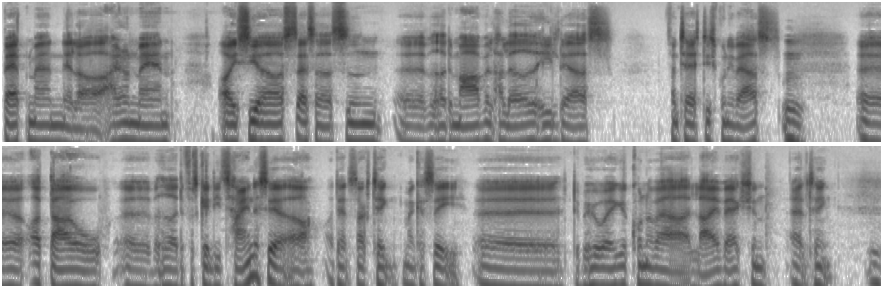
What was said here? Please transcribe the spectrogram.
Batman eller Iron Man, og I siger også, altså siden øh, hvad hedder det, Marvel har lavet hele deres fantastiske univers. Mm. Øh, og der er jo, øh, hvad hedder det, forskellige tegneserier og, og den slags ting, man kan se. Øh, det behøver ikke kun at være live action, alting. Mm.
